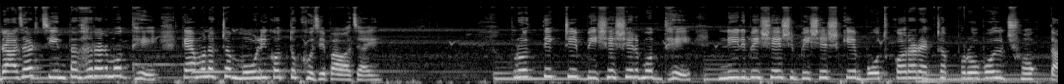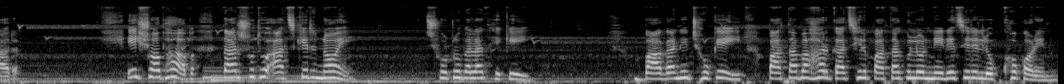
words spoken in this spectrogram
রাজার চিন্তাধারার মধ্যে কেমন একটা মৌলিকত্ব খুঁজে পাওয়া যায়। প্রত্যেকটি বিশেষের মধ্যে নির্বিশেষ বিশেষকে বোধ করার একটা প্রবল ঝোঁক তার। এই স্বভাব তার শুধু আজকের নয়, ছোটবেলা থেকেই। বাগানে ঢুকেই পাতাবাহার গাছের পাতাগুলো নেড়েচেড়ে লক্ষ্য করেন।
